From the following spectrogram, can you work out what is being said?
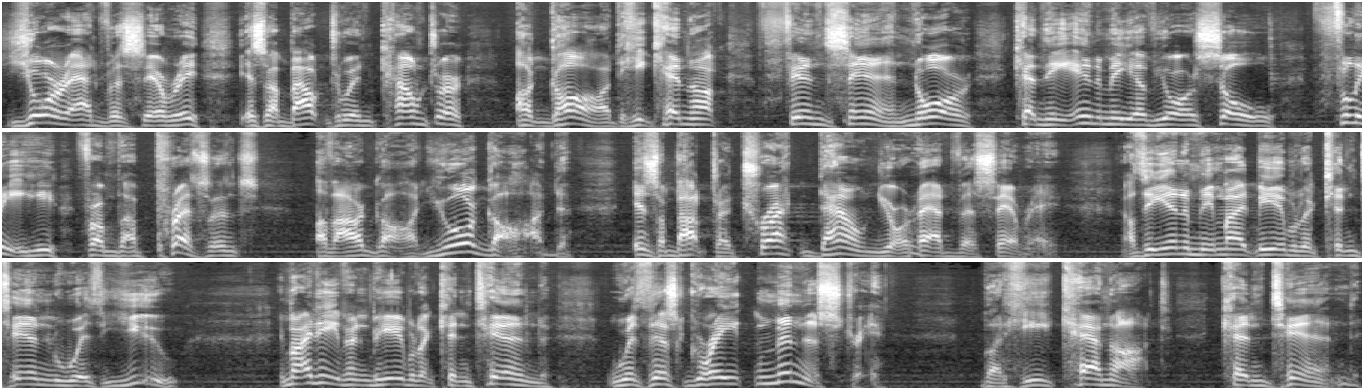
Your adversary is about to encounter a God he cannot fence in, nor can the enemy of your soul flee from the presence of our God. Your God is about to track down your adversary. Now, the enemy might be able to contend with you. He might even be able to contend with this great ministry but he cannot contend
